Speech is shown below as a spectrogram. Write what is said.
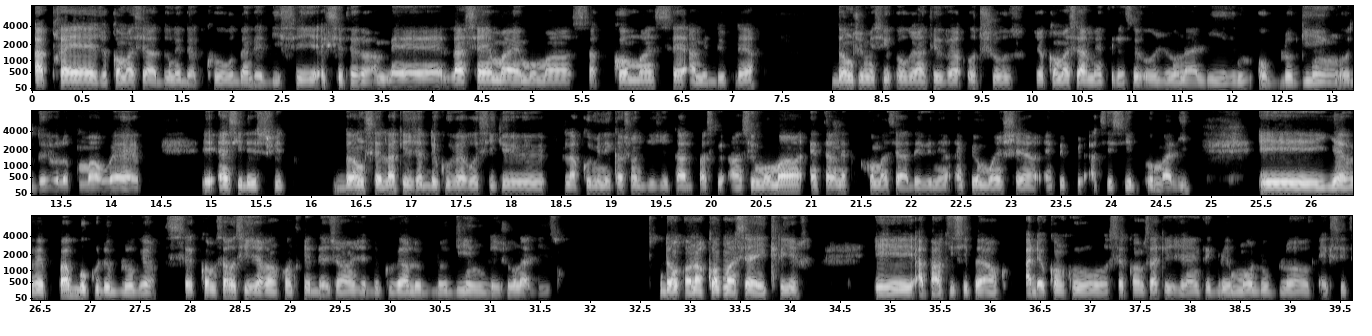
Après, je commençais à donner des cours dans des lycées, etc. Mais l'enseignement, à un moment, ça commençait à me déplaire. Donc, je me suis orienté vers autre chose. J'ai commencé à m'intéresser au journalisme, au blogging, au développement web et ainsi de suite. Donc, c'est là que j'ai découvert aussi que la communication digitale, parce qu'en ce moment, Internet commençait à devenir un peu moins cher, un peu plus accessible au Mali. Et il n'y avait pas beaucoup de blogueurs. C'est comme ça aussi que j'ai rencontré des gens, j'ai découvert le blogging, le journalisme. Donc, on a commencé à écrire et à participer à, des concours. C'est comme ça que j'ai intégré blog, etc.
